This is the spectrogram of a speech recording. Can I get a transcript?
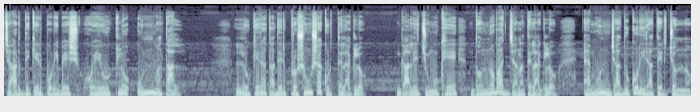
চারদিকের পরিবেশ হয়ে উঠল উন্মাতাল। লোকেরা তাদের প্রশংসা করতে লাগল। গালে চুমু ধন্যবাদ জানাতে লাগল এমন জাদুকরি রাতের জন্য।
